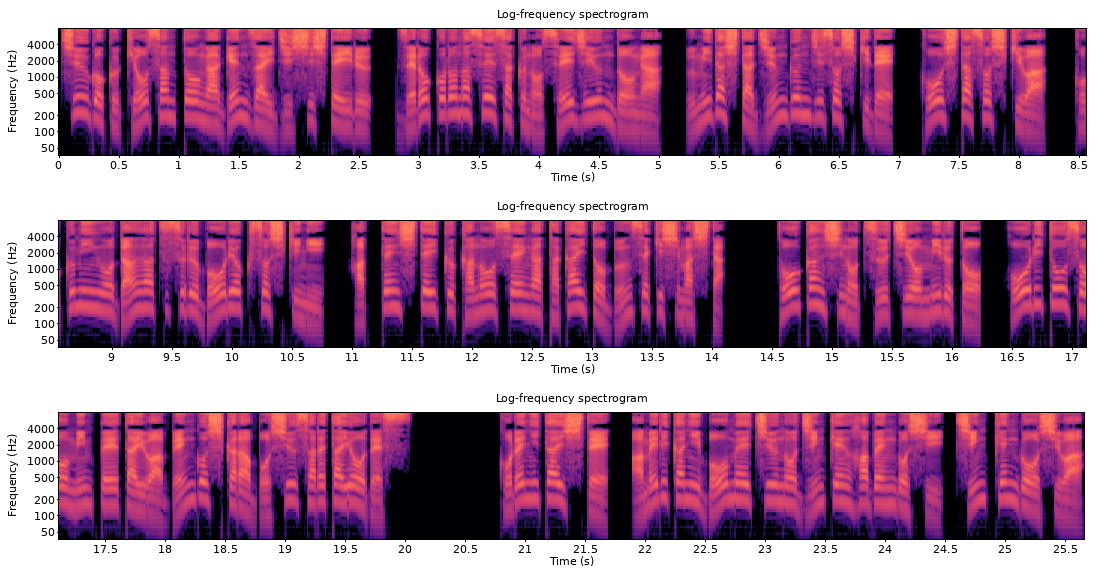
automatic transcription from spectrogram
中国共産党が現在実施しているゼロコロナ政策の政治運動が生み出した準軍事組織でこうした組織は国民を弾圧する暴力組織に発展していく可能性が高いと分析しました。東莞市の通知を見ると法理闘争民兵隊は弁護士から募集されたようです。これに対してアメリカに亡命中の人権派弁護士陳建豪氏は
